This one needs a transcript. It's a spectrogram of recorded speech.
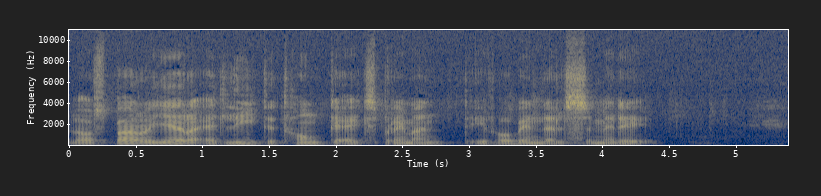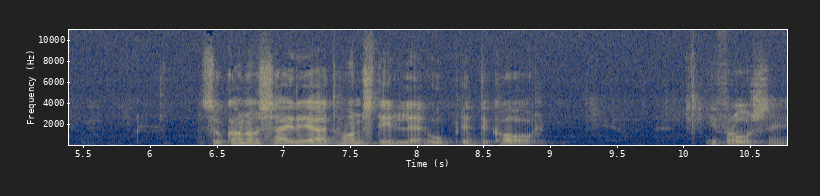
La oss bare gjøre et lite tankeeksperiment i forbindelse med det så kan han si det at han stiller opp dette kar ifra seg,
